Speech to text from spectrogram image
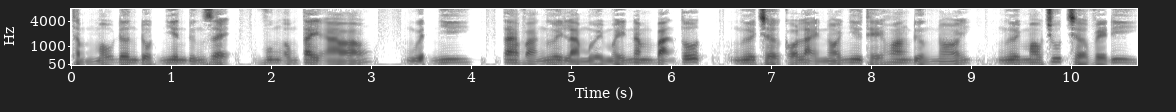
Thẩm mẫu đơn đột nhiên đứng dậy, vung ống tay áo áo, Nguyệt Nhi, ta và ngươi là mười mấy năm bạn tốt, ngươi chớ có lại nói như thế hoang đường nói, ngươi mau chút trở về đi,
